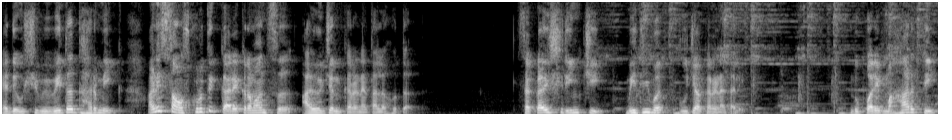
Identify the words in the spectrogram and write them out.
या दिवशी विविध धार्मिक आणि सांस्कृतिक कार्यक्रमांचं आयोजन करण्यात आलं होतं. सकाळी श्रींची विधिवत पूजा करण्यात आली. दुपारी महाआरती.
